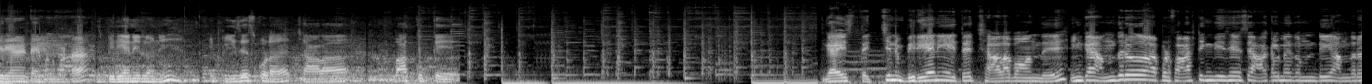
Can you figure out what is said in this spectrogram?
బిర్యానీ టైం అనమాట బిర్యానీలోని ఈ పీసెస్ కూడా చాలా బాగా కుక్ అయ్యాయి. గైస్ తెచ్చిన బిర్యానీ అయితే చాలా బాగుంది. ఇంకా అందరూ అప్పుడు ఫాస్టింగ్ తీసేసి ఆకలి మీద ఉండి అందరూ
